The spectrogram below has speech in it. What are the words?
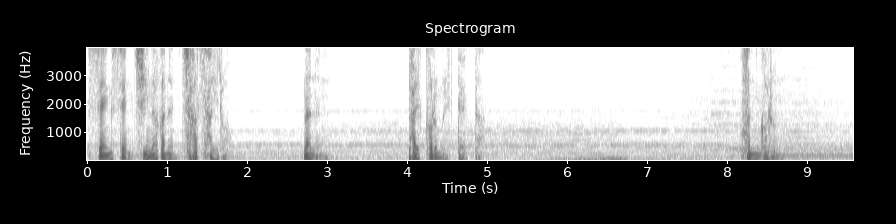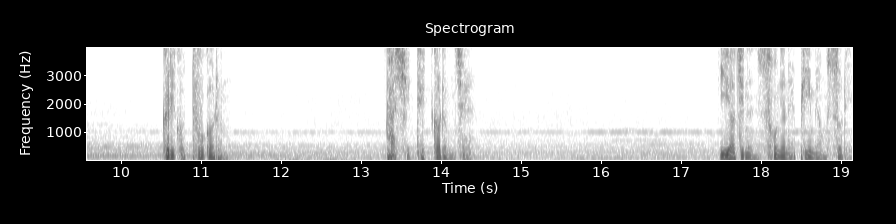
쌩쌩 지나가는 차 사이로 나는 발걸음을 뗐다. 한 걸음, 그리고 두 걸음, 다시 뒷걸음질. 이어지는 소년의 비명소리,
